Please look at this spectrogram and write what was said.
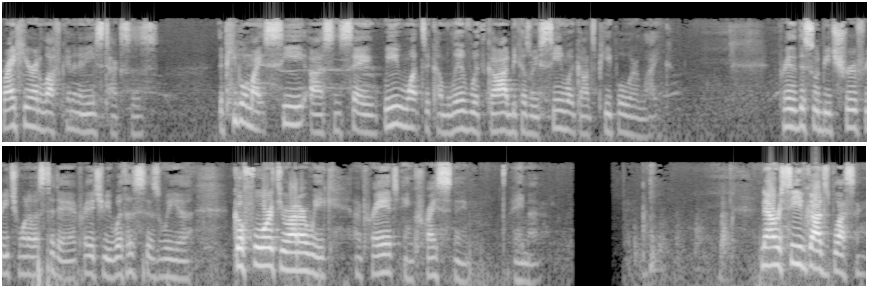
right here in Lufkin and in East Texas. That people might see us and say, we want to come live with God because we've seen what God's people are like pray that this would be true for each one of us today. I pray that you be with us as we uh, go forward throughout our week. I pray it in Christ's name. Amen. Now receive God's blessing.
